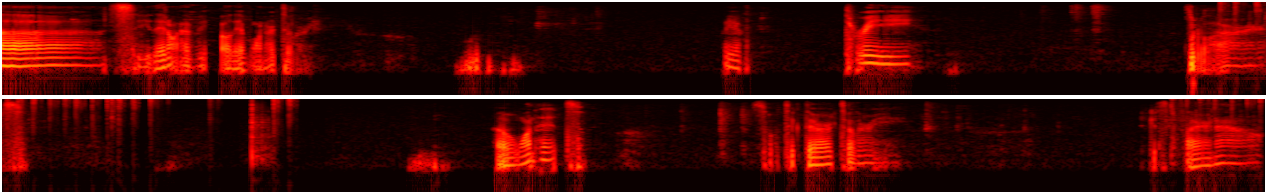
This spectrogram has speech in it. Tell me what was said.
Uh, let's see, they don't have, oh, they have one artillery. We have three. Let's. Oh, one hit. So we'll take their artillery. Gets to fire now.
